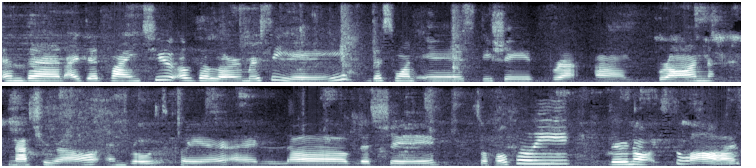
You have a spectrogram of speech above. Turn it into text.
And then i did find two of the Laura mercier. This one is the shade Bra um, natural and rose clair i love this shade. So hopefully they're not swatch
